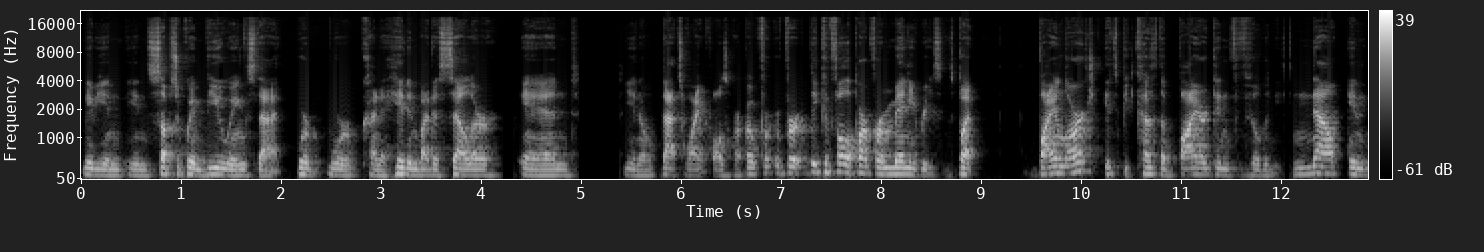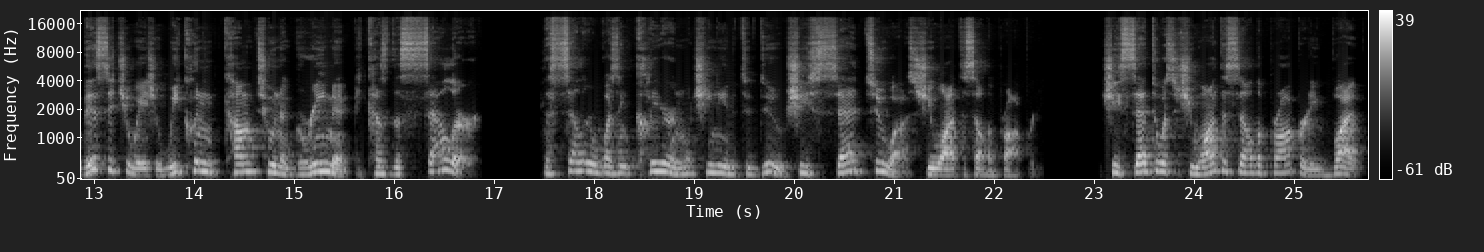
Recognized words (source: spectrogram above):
maybe in, in subsequent viewings that were, were kind of hidden by the seller. And, you know, that's why it falls apart. But for, for, they can fall apart for many reasons. But by and large, it's because the buyer didn't fulfill the needs. Now, in this situation, we couldn't come to an agreement because the seller the seller wasn't clear in what she needed to do. She said to us she wanted to sell the property. She said to us she wanted to sell the property, but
